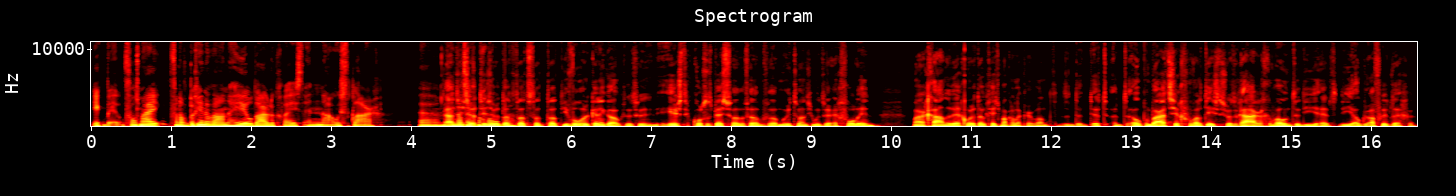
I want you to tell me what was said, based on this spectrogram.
Ik ben volgens mij vanaf het begin af aan heel duidelijk geweest. En nou is het klaar. Ehm, Ja, het dat is, dat, dat, dat, dat, die volgende ken ik ook. Dus eh, de eerste kost het best veel, veel, veel moeite, want je moet er echt vol in. Maar gaandeweg wordt het ook steeds makkelijker. Want het, het, het openbaart zich voor wat het is. Een soort rare gewoonte die je hebt, die je ook weer af kunt leggen.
